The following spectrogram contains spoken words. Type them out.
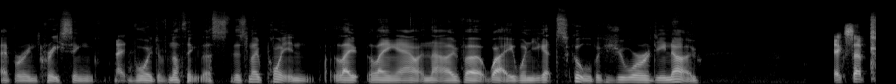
ever increasing I- void of nothingness. There's no point in lay- laying it out in that overt way when you get to school because you already know. Except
